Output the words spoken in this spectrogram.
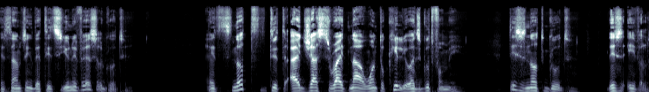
is something that is universal good. It's not that I just right now want to kill you, it's good for me. This is not good. This is evil.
